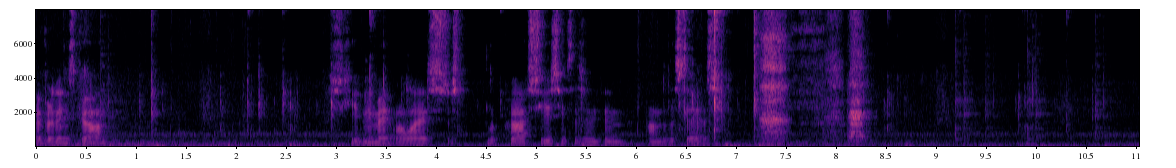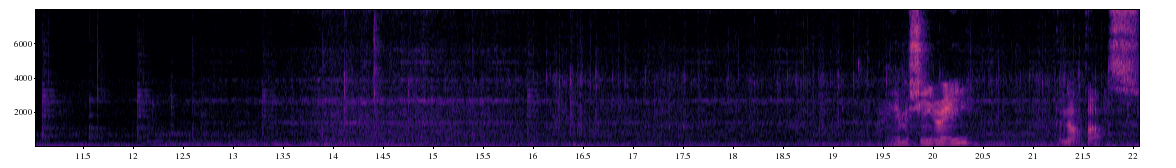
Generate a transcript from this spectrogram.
Everything's gone. Excuse me, mate, while I just look past you, see if there's anything under the stairs. machinery, but not bots.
